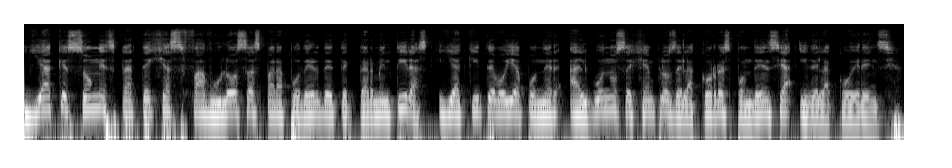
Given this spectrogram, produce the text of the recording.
ya que son estrategias fabulosas para poder detectar mentiras. Y aquí te voy a poner algunos ejemplos de la correspondencia y de la coherencia.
